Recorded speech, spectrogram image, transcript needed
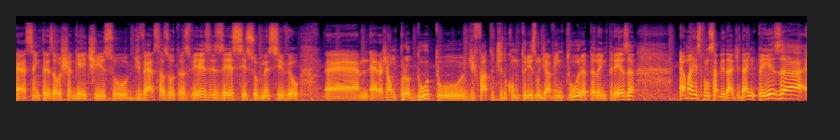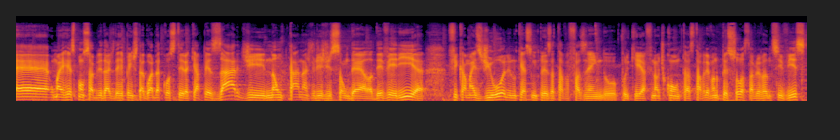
é, essa empresa Ocean Gate, isso diversas outras vezes. Esse submersível é, era já um produto, de fato, tido como turismo de aventura pela empresa. É uma responsabilidade da empresa, é uma responsabilidade, de repente, da Guarda Costeira, que apesar de não estar tá na jurisdição dela, deveria ficar mais de olho no que essa empresa estava fazendo, porque, afinal de contas, estava levando pessoas, estava levando civis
